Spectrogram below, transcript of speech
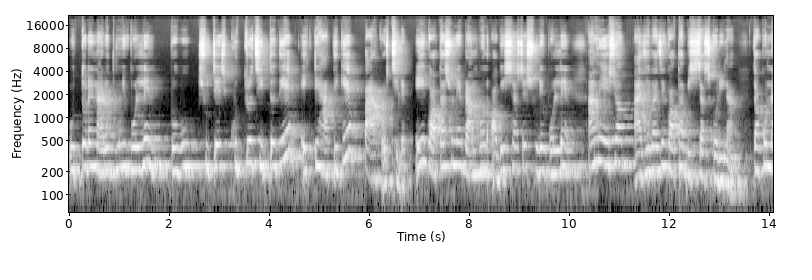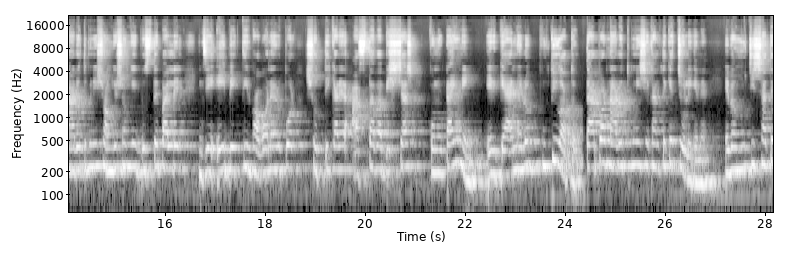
উত্তরে নারদমুনি বললেন, প্রভু সূচের ক্ষুদ্র ছিদ্র দিয়ে একটি হাতিকে পার করছিলেন। এই কথা শুনে ব্রাহ্মণ অবিশ্বাসের সুরে বললেন, আমি এসব আজে বাজে কথা বিশ্বাস করি না। তখন নারদমুনি সঙ্গে সঙ্গে বুঝতে পারলেন যে এই ব্যক্তির ভগবানের উপর সত্যিকারের আস্থা বা বিশ্বাস কোনোটাই নেই। এর জ্ঞান হলো পুঁথিগত। তারপর নারদমুনি সেখান থেকে চলে গেলেন এবং মুচির সাথে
